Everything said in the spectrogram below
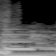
you.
